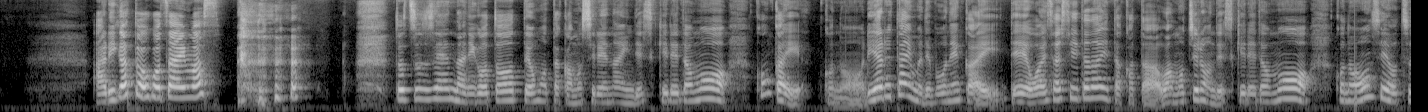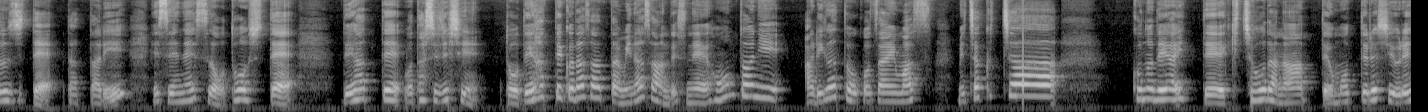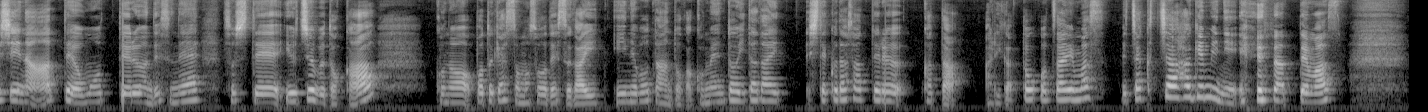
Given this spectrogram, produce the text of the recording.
ありがとうございます。突然何事って思ったかもしれないんですけれども今回このリアルタイムで忘年会でお会いさせていただいた方はもちろんですけれどもこの音声を通じてだったり SNS を通して出会って私自身と出会ってくださった皆さんですね本当にありがとうございますめちゃくちゃこの出会いって貴重だなって思ってるし嬉しいなって思ってるんですね。そして YouTube とかこのポッドキャストもそうですがいいねボタンとかコメントをいただいしてくださってる方ありがとうございます。めちゃくちゃ励みに なってます。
